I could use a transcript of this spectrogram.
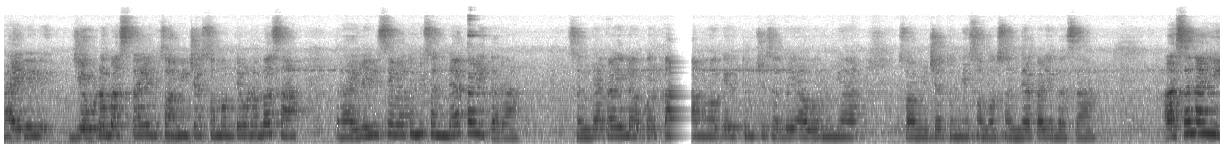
राहिलेली जेवढं बसता येईल स्वामीच्या समोर तेवढं बसा. राहिलेली सेवा तुम्ही संध्याकाळी करा. संध्याकाळी लवकर काम वगैरे तुमची सगळी आवरून घ्या. स्वामीच्या तुम्ही समोर संध्याकाळी बसा. असं नाही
